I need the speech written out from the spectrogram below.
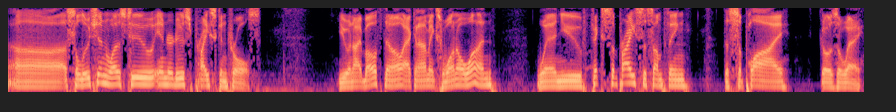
uh, a solution was to introduce price controls. You and I both know economics 101 when you fix the price of something, the supply goes away.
